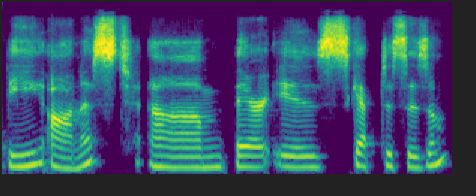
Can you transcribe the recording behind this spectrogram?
be honest, um, there is skepticism,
